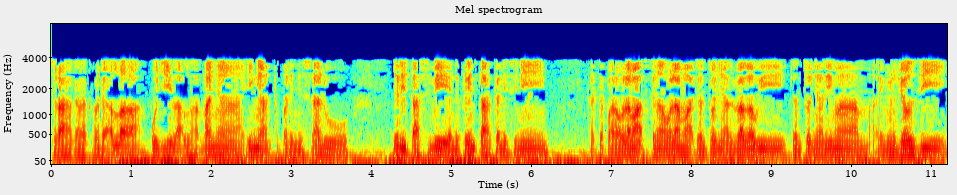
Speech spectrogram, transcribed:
Serahkanlah kepada Allah. Pujilah Allah banyak Ingat kepadanya selalu. Jadi tasbih yang diperintahkan di sini Kata para ulama Setengah ulama Contohnya Al-Baghawi Contohnya Imam Ibn Jauzi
